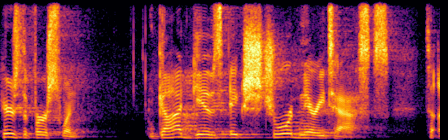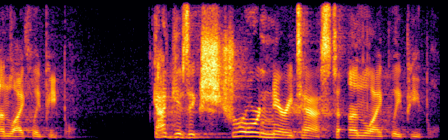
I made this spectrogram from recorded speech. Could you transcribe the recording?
Here's the first one God gives extraordinary tasks to unlikely people. God gives extraordinary tasks to unlikely people.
